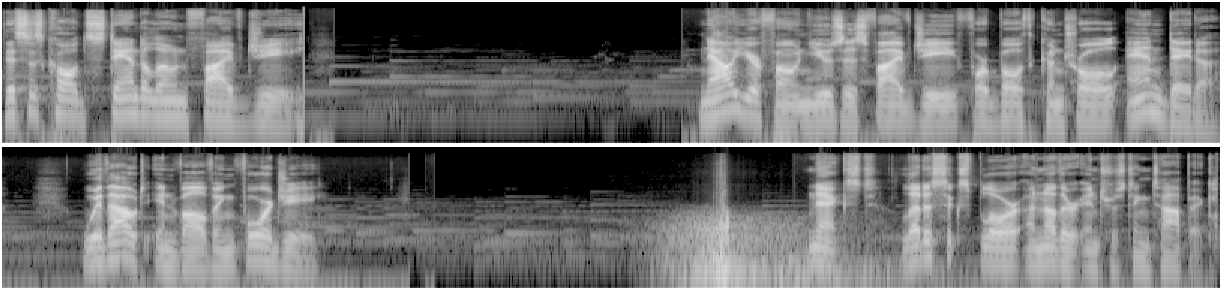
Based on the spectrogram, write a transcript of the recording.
This is called standalone 5G. Now your phone uses 5G for both control and data, without involving 4G. Next, let us explore another interesting topic.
